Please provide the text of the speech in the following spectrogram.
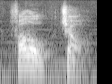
Falou, tchau.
